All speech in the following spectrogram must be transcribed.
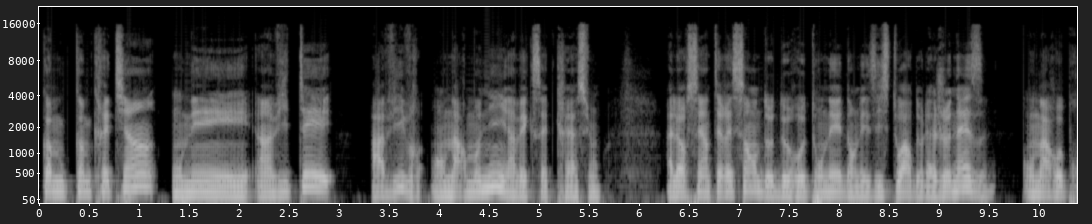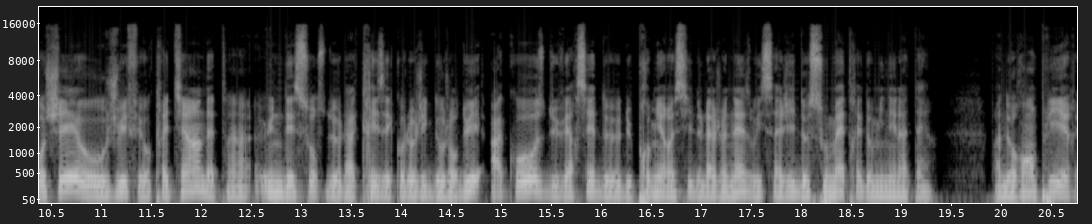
comme comme chrétien, on est invité à vivre en harmonie avec cette création. Alors c'est intéressant de, retourner dans les histoires de la Genèse. On a reproché aux juifs et aux chrétiens d'être une des sources de la crise écologique d'aujourd'hui à cause du verset du premier récit de la Genèse où il s'agit de soumettre et dominer la terre. Enfin de remplir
